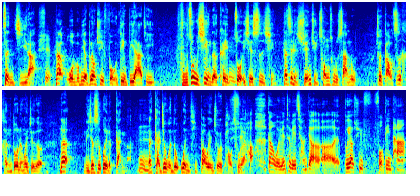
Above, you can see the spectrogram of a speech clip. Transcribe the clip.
政绩啦，是，那我们也不用去否定 BRT 辅助性的可以做一些事情，但是你选举冲突上路，就导致很多人会觉得那。你就是为了赶嘛，嗯，那赶就很多问题，抱怨就会跑出来。好，但委员特别强调，呃，不要去否定他。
